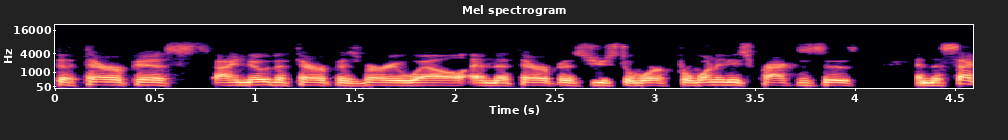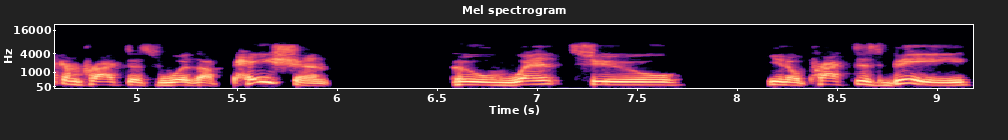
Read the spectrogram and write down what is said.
the therapist, I know the therapist very well, and the therapist used to work for one of these practices. And the second practice was a patient who went to, you know, practice B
